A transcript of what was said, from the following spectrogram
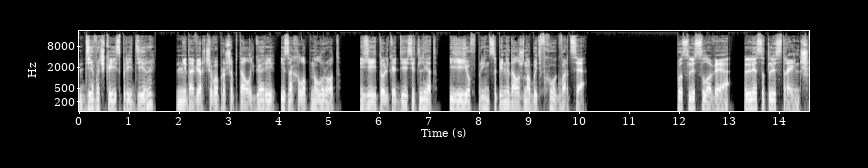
Девочка из Придиры? недоверчиво прошептал Гарри и захлопнул рот. Ей только 10 лет, и её в принципе не должно быть в Хогвартсе. Послесловие. Лесат Лестрейндж.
